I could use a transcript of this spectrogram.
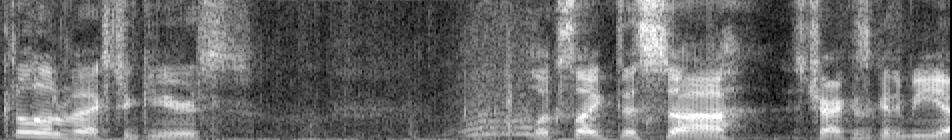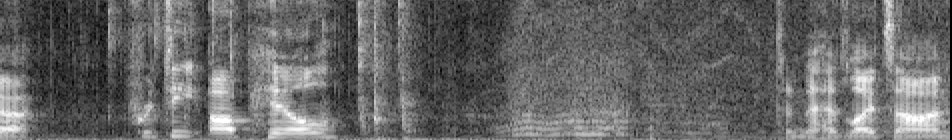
Get a little bit extra gears. Looks like this uh, this track is going to be uh, pretty uphill. Turn the headlights on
